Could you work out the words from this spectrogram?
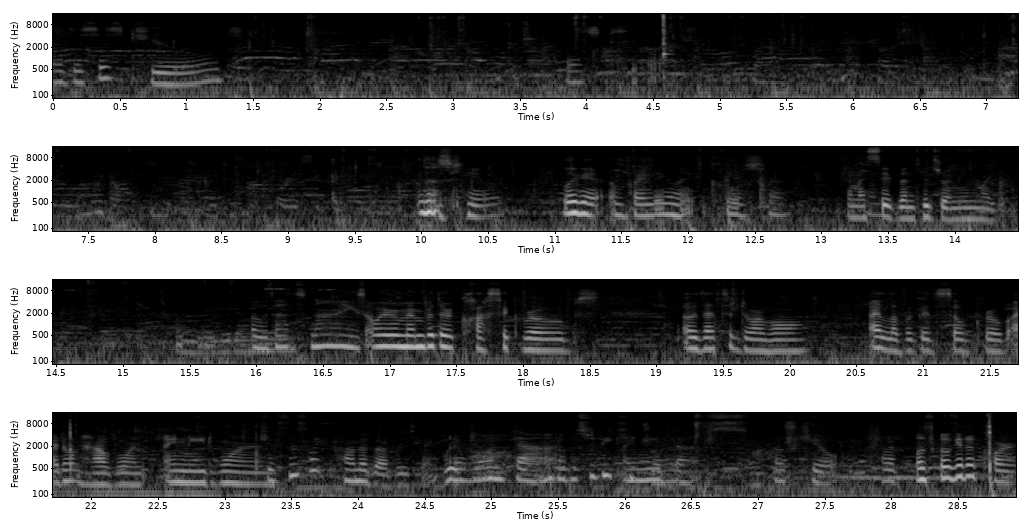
Oh, this is cute. That's cute. That's cute. Look at, I'm finding like stuff. When I say vintage, I mean like 20 years ago. Oh, that's nice. Oh, I remember their classic robes. Oh, that's adorable. I love a good silk robe. I don't have one. I need one. This is like kind of everything. I want that. Oh, this would be I cute. need that. That's cute. Let's go get a cart.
